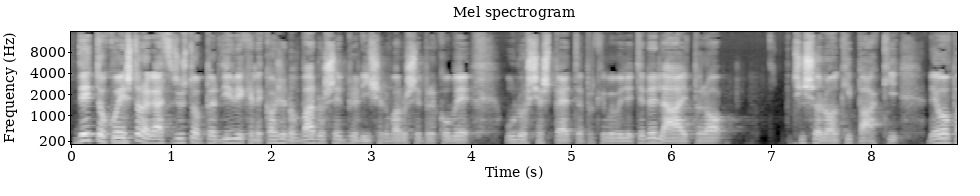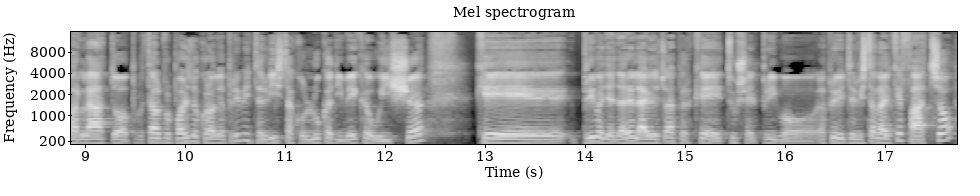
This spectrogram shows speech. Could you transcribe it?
detto questo ragazzi giusto per dirvi che le cose non vanno sempre lisce non vanno sempre come uno si aspetta perché voi vedete nel live però ci sono anche i pacchi. Ne avevo parlato a proposito con la mia prima intervista con Luca di Make a Wish che prima di andare live ho detto eh, perché tu sei il primo, la prima intervista live che faccio?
